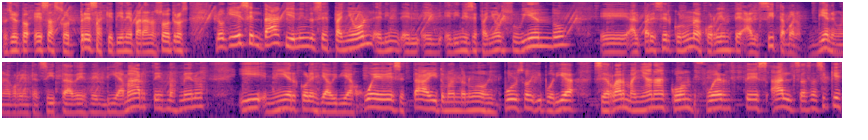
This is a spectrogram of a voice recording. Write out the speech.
¿no es cierto? Esas sorpresas que tiene para nosotros. Lo que es el DAC y el índice español, el, índice español subiendo. Eh, al parecer con una corriente alcista, bueno, viene una corriente alcista desde el día martes más o menos, y miércoles, ya hoy día jueves, está ahí tomando nuevos impulsos y podría cerrar mañana con fuertes alzas, así que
